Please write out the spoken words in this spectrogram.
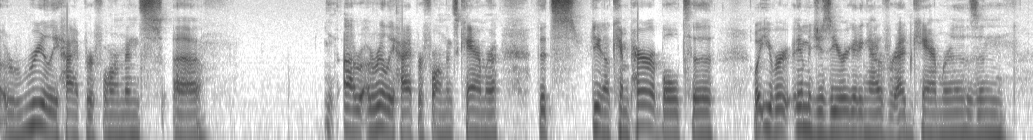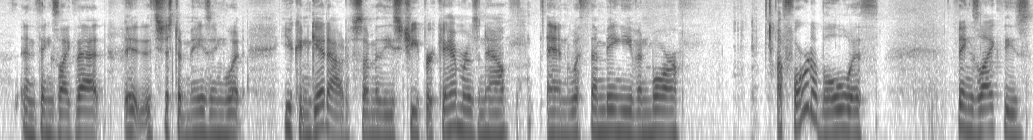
a really high performance. Uh, a, really high performance camera that's you know comparable to what you were images you were getting out of red cameras and and things like that. It, it's just amazing what you can get out of some of these cheaper cameras now, and with them being even more affordable with things like these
